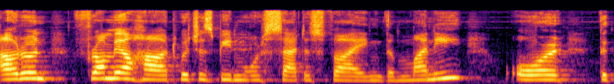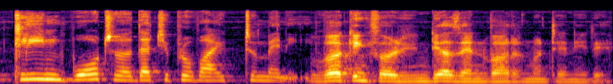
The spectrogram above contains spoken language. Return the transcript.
Arun from your heart which has been more satisfying the money or the clean water that you provide to many? Working for india's environment any day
